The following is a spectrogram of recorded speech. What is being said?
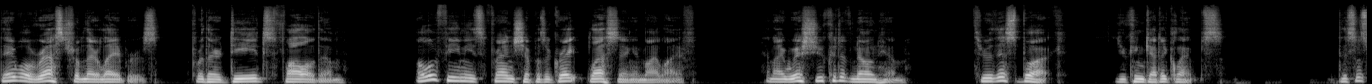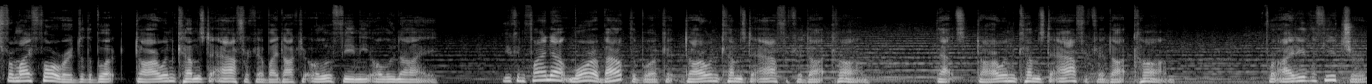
They will rest from their labors, for their deeds follow them. Olufemi's friendship was a great blessing in my life, and I wish you could have known him. Through this book, you can get a glimpse. This was from my foreword to the book Darwin Comes to Africa by Dr. Olufemi Oluniyi. You can find out more about the book at darwincomestoafrica.com. That's darwincomestoafrica.com. For ID of the Future,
